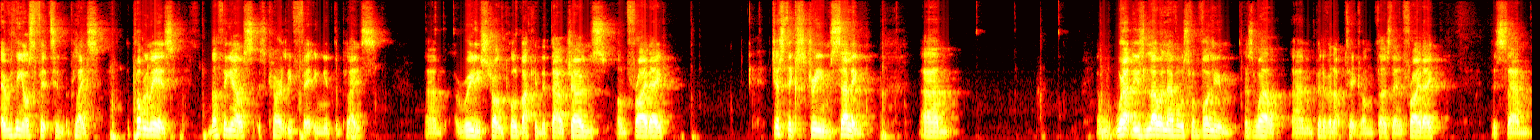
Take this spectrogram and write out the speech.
everything else fits into place, the problem is nothing else is currently fitting into place. Um, a really strong pullback in the Dow Jones on Friday. Just extreme selling. Um, we're at these lower levels for volume as well. Um, a bit of an uptick on Thursday and Friday. This, um,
